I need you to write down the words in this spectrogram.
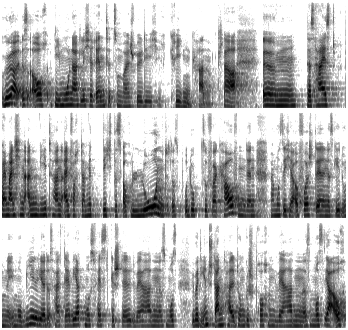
höher ist auch die monatliche Rente zum Beispiel, die ich kriegen kann. Klar. Ähm, das heißt, bei manchen Anbietern einfach, damit sich das auch lohnt, das Produkt zu verkaufen. Denn man muss sich ja auch vorstellen, es geht um eine Immobilie, das heißt, der Wert muss festgestellt werden, es muss über die Instandhaltung gesprochen werden, es muss ja auch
